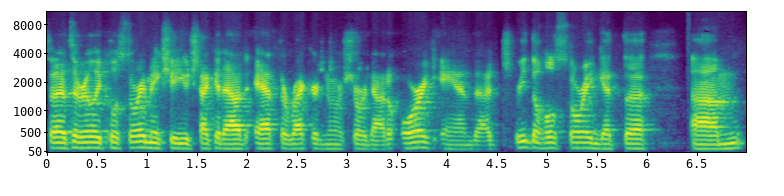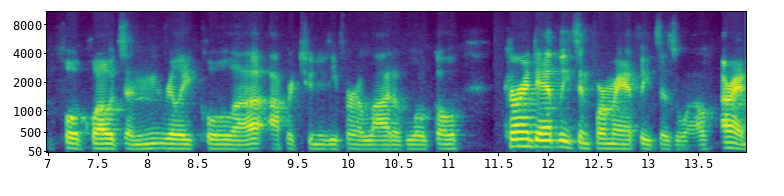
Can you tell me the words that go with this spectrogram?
So that's a really cool story. Make sure you check it out at therecordnorthshore.org and uh, read the whole story and get the um, full quotes and really cool uh, opportunity for a lot of local current athletes and former athletes as well. All right,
